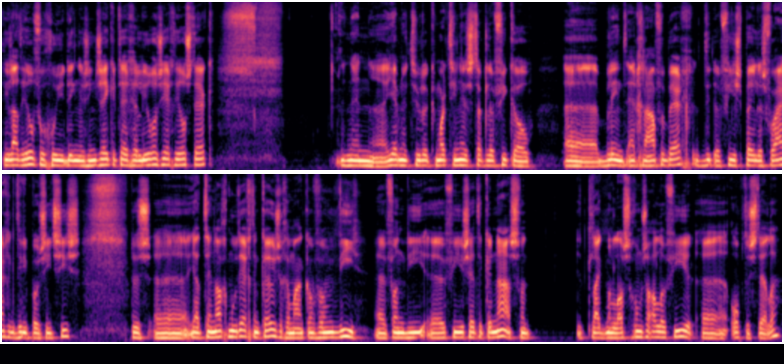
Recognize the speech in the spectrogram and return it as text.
die laat heel veel goede dingen zien. Zeker tegen Lille was hij echt heel sterk. En je hebt natuurlijk Martinez, Tagliafico, eh, Blind en Gravenberg. Vier spelers voor eigenlijk drie posities. Dus ja, Ten Hag moet echt een keuze gaan maken van wie van die vier zet ik ernaast. Want het lijkt me lastig om ze alle vier op te stellen.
